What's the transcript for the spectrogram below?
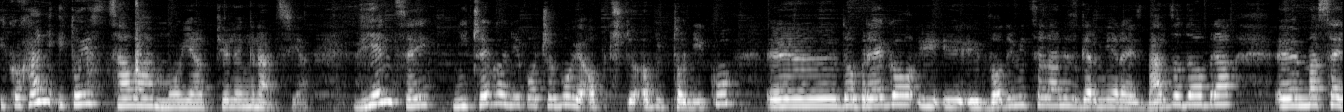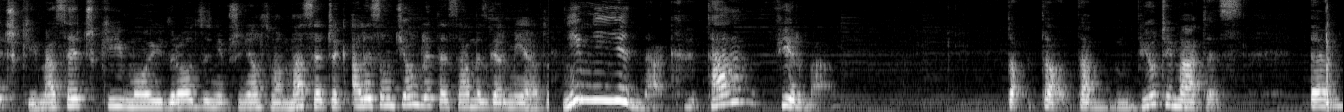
I kochani, i to jest cała moja pielęgnacja. Więcej niczego nie potrzebuję oprócz, toniku yy, dobrego i, i, i wody micelarnej z Garniera jest bardzo dobra. Yy, maseczki, maseczki, moi drodzy, nie przyniosłam maseczek, ale są ciągle te same z Garniera. Niemniej jednak ta firma, to, to, ta Beauty Matters em,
